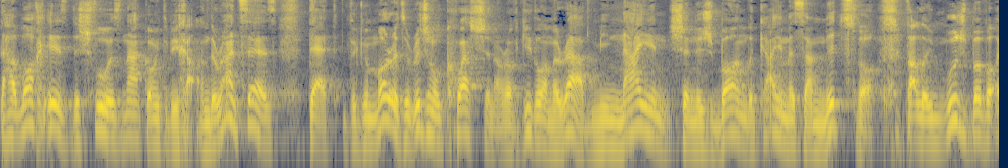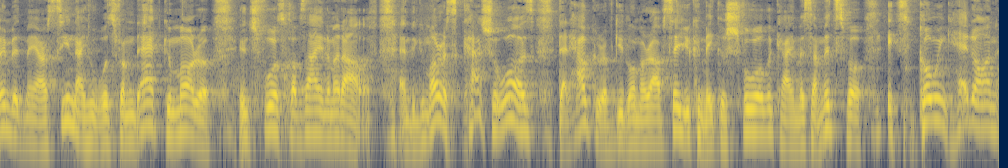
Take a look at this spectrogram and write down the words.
the halach is the shvu is not going to be chal. And the Ran says that the Gemara's original question of Rav Gidel Amarav, minayin shenishbon l'kayim es mitzvah v'aloy mushba v'oimed me'ar Sinai, who was from that Gemara in Shvuos Chav Zayin Amar Aleph. And the Gemara's kasha was that how could Rav Gidel Amarav say you can make a shvu l'kayim es mitzvah? It's going head on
